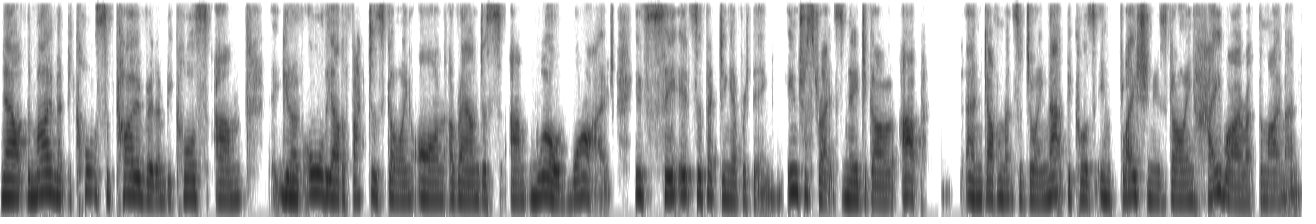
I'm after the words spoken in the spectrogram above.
Now, at the moment, because of COVID and because, um, you know, of all the other factors going on around us um, worldwide, it's it's affecting everything. Interest rates need to go up and governments are doing that because inflation is going haywire at the moment.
